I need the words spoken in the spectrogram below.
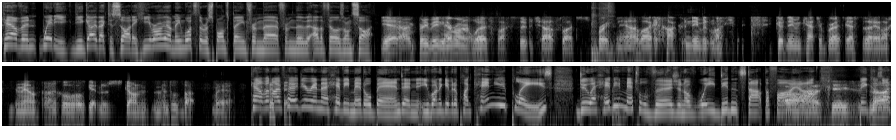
Calvin, where do you do you go back to site a hero? I mean, what's the response been from uh, from the other fellas on site? Yeah, I'm pretty big. Everyone at work's like super chuffed, like just freaking out. Like I couldn't even like couldn't even catch a breath yesterday. Like the amount of phone calls I was getting was just going mental. But yeah. Calvin, I've heard you're in a heavy metal band and you want to give it a plug. Can you please do a heavy hmm. metal version of We Didn't Start the oh, Fire? Oh, Jesus. because No. I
